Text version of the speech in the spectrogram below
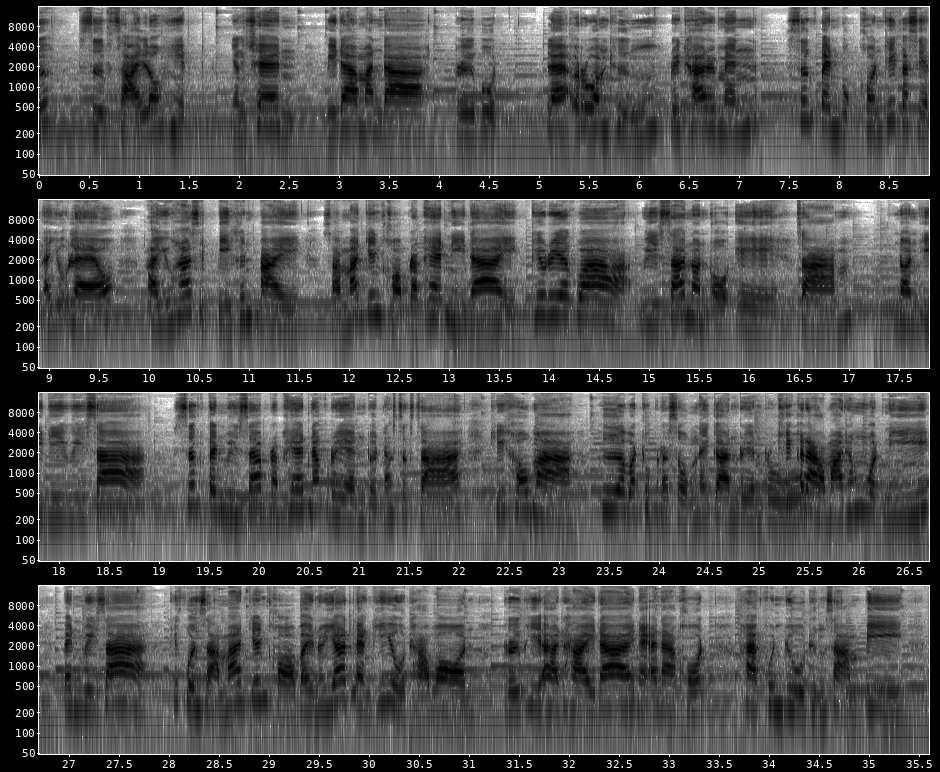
สืบสายโลหิต อย่างเช่น บิดามารดา หรือบุตร และรวมถึง Retirement ซึ่งเป็นบุคคลที่เกษียณอายุแล้ว อายุ 50 ปีขึ้นไป สามารถยื่นขอประเภทนี้ได้ ที่เรียกว่าวีซ่า non OA 3. non ED visa ซึ่งเป็นวีซ่าประเภทนักเรียนหรือนักศึกษาที่เข้ามาเพื่อวัตถุประสงค์ในการเรียนรู้ ที่กล่าวมาทั้งหมดนี้ เป็นวีซ่าที่คุณสามารถยื่นขอใบอนุญาตแหล่งที่อยู่ถาวร หรือ PR ไทยได้ในอนาคต หากคุณอยู่ถึง 3 ปี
